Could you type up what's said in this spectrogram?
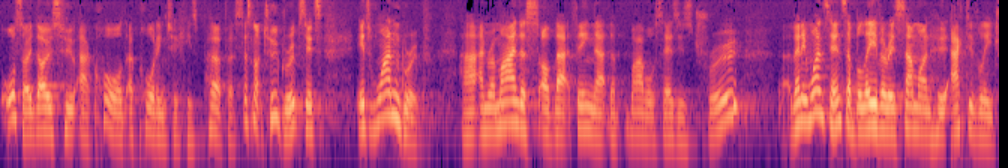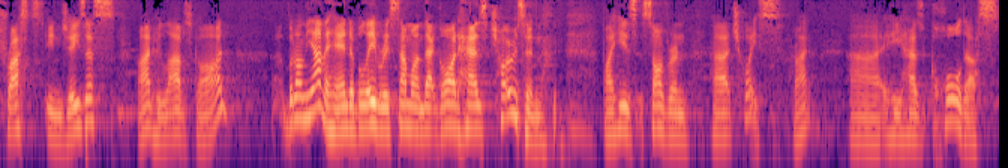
also those who are called according to his purpose. That's not two groups, it's, it's one group. Uh, and remind us of that thing that the Bible says is true. Uh, then, in one sense, a believer is someone who actively trusts in Jesus, right, who loves God. But on the other hand, a believer is someone that God has chosen. by his sovereign uh, choice, right? Uh, he has called us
